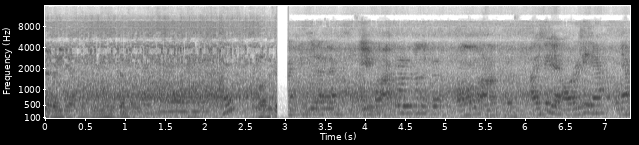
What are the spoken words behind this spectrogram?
കഴിക്കാം. ചുമ്മാ നിൽക്കാൻ ഈ പാത്രം എടുക്കുന്നതൊക്കെ ഓണമാണ് അത് ശരിയാ ഓൾറെഡി ഞാൻ ഞാൻ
